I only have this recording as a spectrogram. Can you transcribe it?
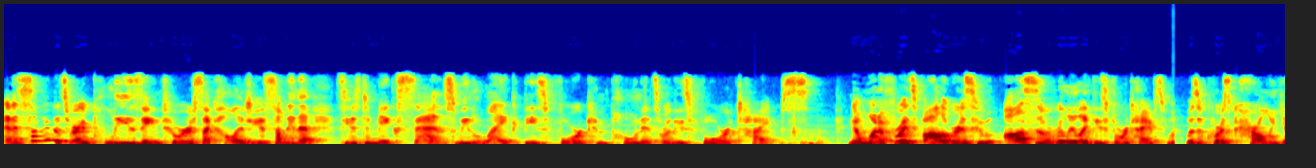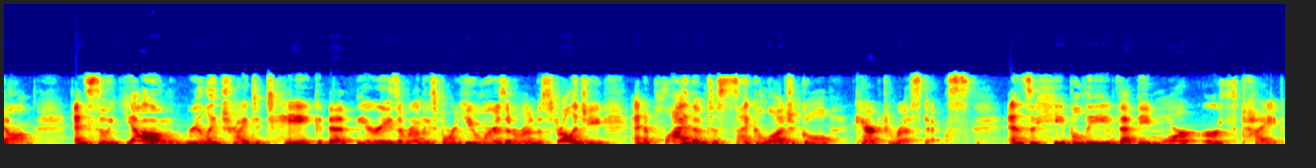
And it's something that's very pleasing to our psychology. It's something that seems to make sense. We like these four components or these four types. Now, one of Freud's followers who also really liked these four types was, of course, Carl Jung. And so Jung really tried to take the theories around these four humors and around astrology and apply them to psychological characteristics. And so he believed that the more earth type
